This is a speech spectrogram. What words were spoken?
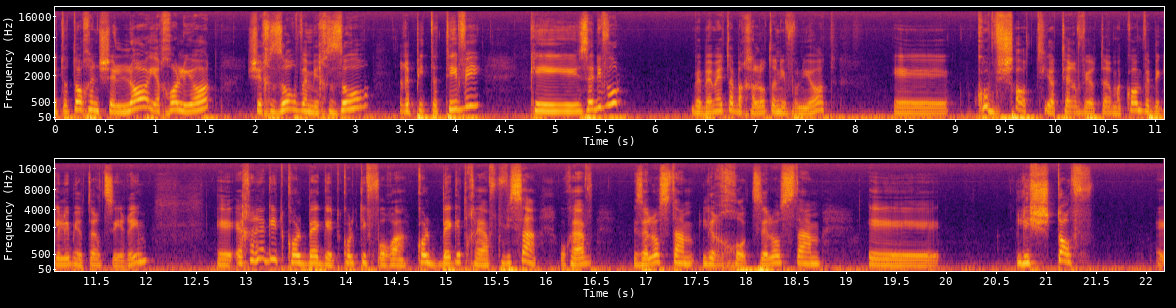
את התוכן שלא יכול להיות שחזור ומחזור רפיטטיבי, כי זה ניוון. ובאמת המחלות הניווניות אה, כובשות יותר ויותר מקום ובגילים יותר צעירים. אה, איך אני אגיד? כל בגד, כל תפאורה, כל בגד חייב כביסה. הוא חייב, זה לא סתם לרחוץ, זה לא סתם אה, לשטוף. אה,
